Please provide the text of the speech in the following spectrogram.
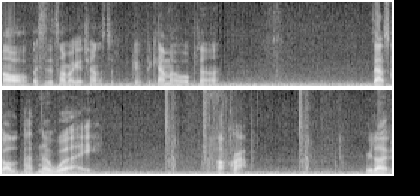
Oh, this is the time I get a chance to go pick ammo up, don't I? That's got... That, no way. Oh, crap. Reload.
